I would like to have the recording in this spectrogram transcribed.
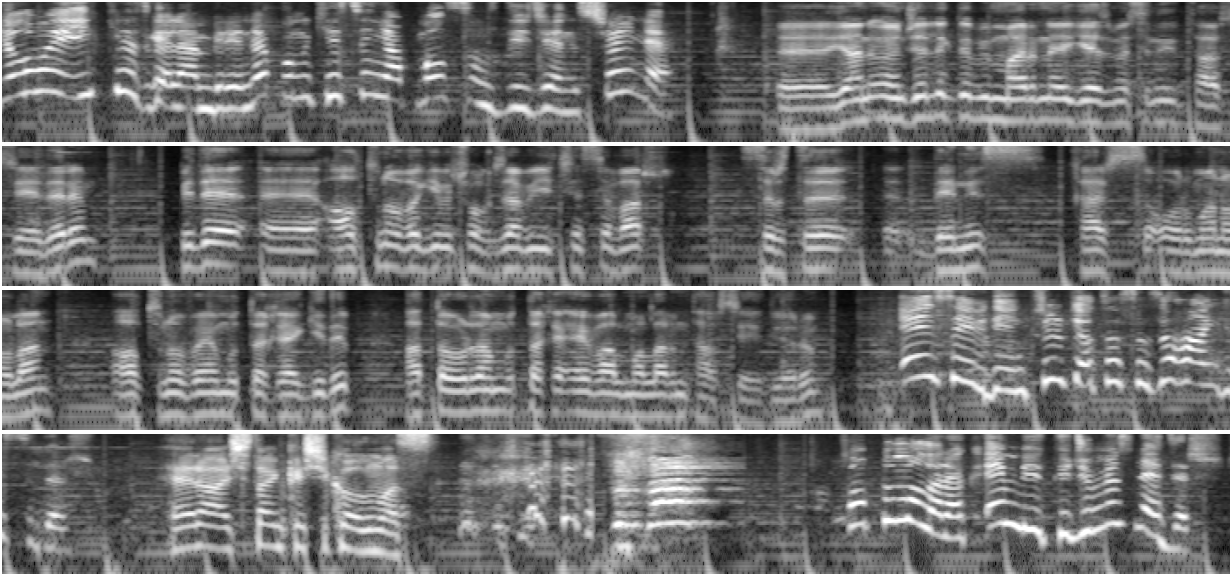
Yalova'ya ilk kez gelen birine bunu kesin yapmalısınız diyeceğiniz şey ne? Ee, yani öncelikle bir marinayı gezmesini tavsiye ederim. Bir de e, Altınova gibi çok güzel bir ilçesi var. Sırtı e, deniz, karşısı orman olan Altınova'ya mutlaka gidip hatta oradan mutlaka ev almalarını tavsiye ediyorum. En sevdiğin Türk atasözü hangisidir? Her ağaçtan kaşık olmaz. Toplum olarak en büyük gücümüz nedir?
